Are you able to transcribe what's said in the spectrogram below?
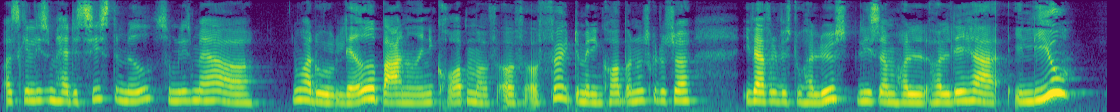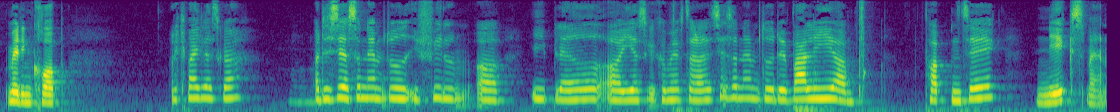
og skal ligesom have det sidste med, som ligesom er at, nu har du lavet barnet ind i kroppen og, og, og født det med din krop, og nu skal du så, i hvert fald hvis du har lyst, ligesom holde, holde det her i live med din krop. Og det kan bare ikke lade sig gøre. Og det ser så nemt ud i film og i blade, og jeg skal komme efter dig. Det ser så nemt ud. Det er bare lige at poppe den til, ikke? Niks, mand.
